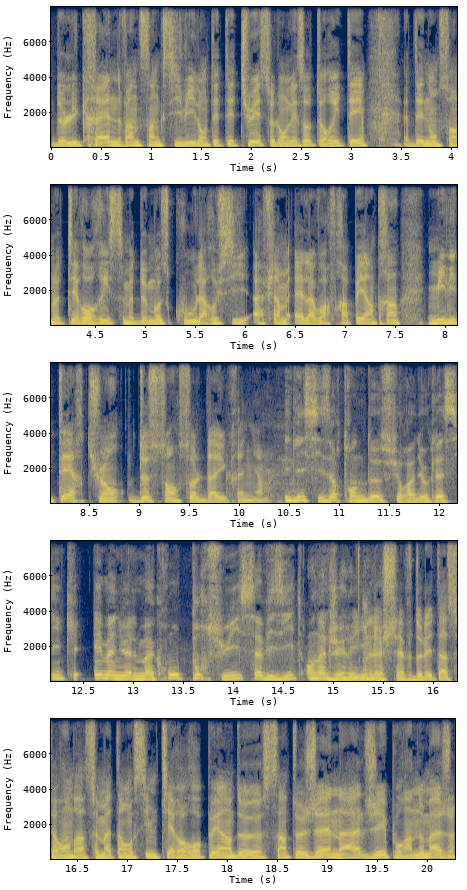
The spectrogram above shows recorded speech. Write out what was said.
de l'Ukraine. 25 civils ont été tués selon les autorités. Dénonçant le terrorisme de Moscou, la Russie affirme, elle, avoir frappé un train militaire tuant 200 soldats ukrainiens. Il est 6h32 sur Radio Classique. Emmanuel Macron poursuit sa visite en Algérie. Le chef de l'État se rendra ce matin au cimetière européen de Saint-Eugène à Alger pour un hommage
